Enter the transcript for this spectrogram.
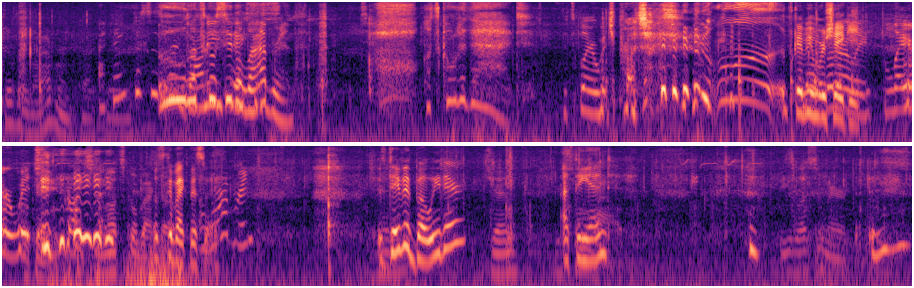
There's a labyrinth I think this is Ooh, let's go see the labyrinth. let's go to that. It's Blair Witch Project. it's gonna be No, more shaky. Blair Witch Okay. Project. let's go back. Let's up. go back this A way. labyrinth. Is David Bowie there Jen, at the end? be less American.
